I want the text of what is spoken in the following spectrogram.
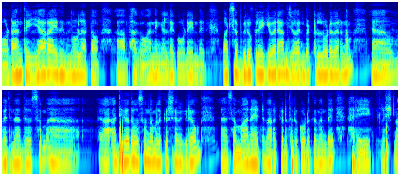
ഓടാൻ തയ്യാറായി നിന്നോളൂ കേട്ടോ. ആ ഭഗവാൻ നിങ്ങളുടെ കൂടെയുണ്ട്. വാട്സപ്പ് ഗ്രൂപ്പിലേക്ക് വരാം. ജോയിൻ ബട്ടണിലൂടെ വരണം. വരുന്ന ദിവസം അധിക ദിവസം നമ്മൾ കൃഷ്ണവിഗ്രഹം സമ്മാനമായിട്ട് നറുക്കെടുത്തിട്ട് കൊടുക്കുന്നുണ്ട്. ഹരേ കൃഷ്ണ.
